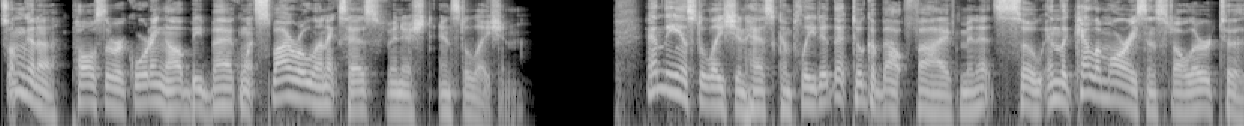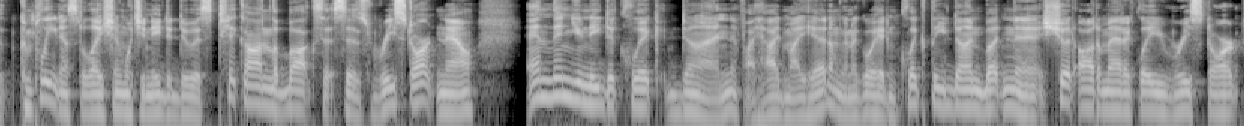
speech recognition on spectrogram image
so I'm going to pause the recording. I'll be back once Spiral Linux has finished installation. And the installation has completed. That took about five minutes. So in the Calamares installer, to complete installation, what you need to do is tick on the box that says Restart Now, and then you need to click Done. If I hide my head, I'm going to go ahead and click the Done button, and it should automatically restart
